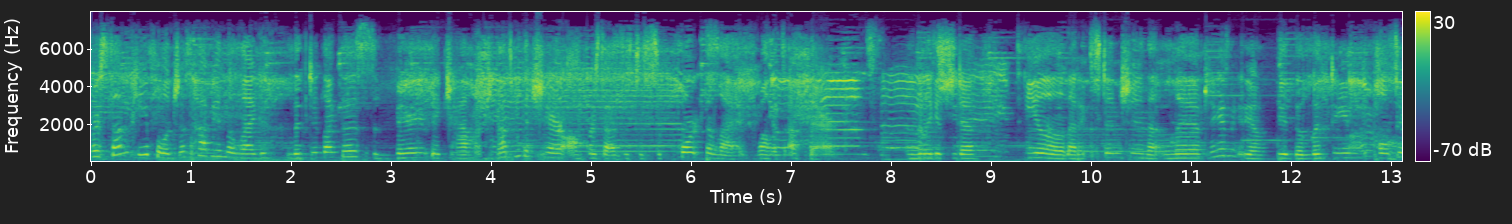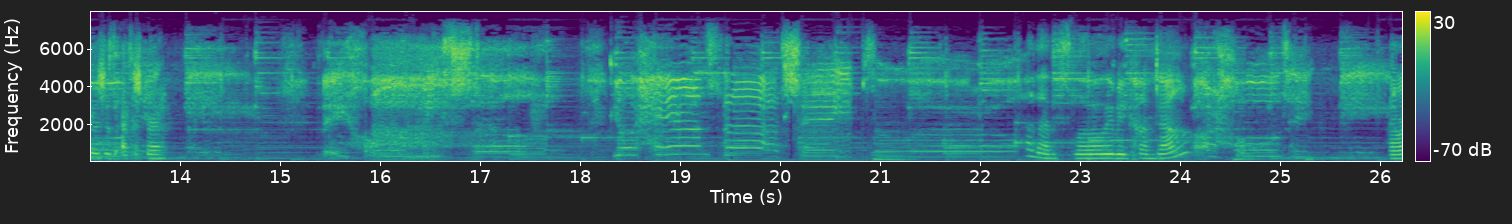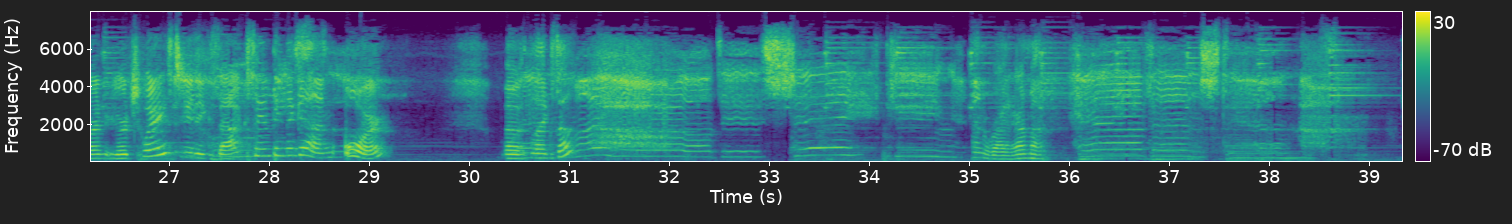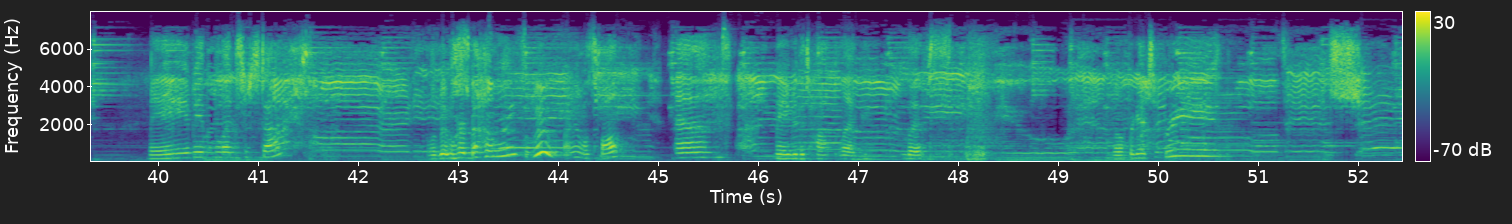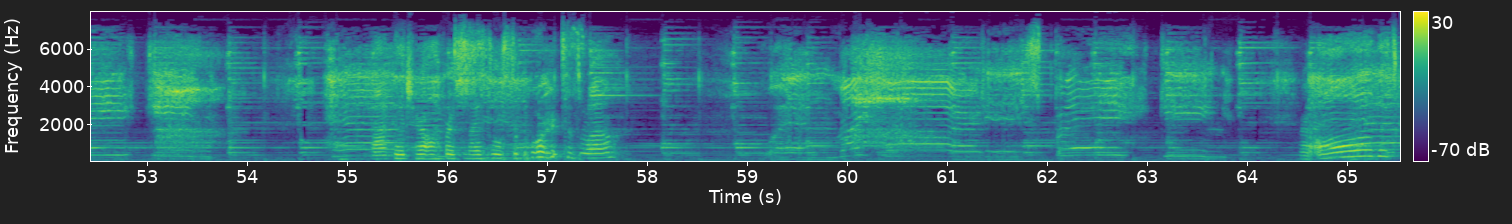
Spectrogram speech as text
For some people, just having the leg lifted like this is a very big challenge. That's what the chair offers us, is to support the leg while it's up there. And really gets you to feel that extension, that lift. I think, you know, the, the lifting, the pulsing is just extra. They hold me still. Your hands that shape And then slowly we come down. Now your choice to do the exact same thing again, or both legs up and right arm up. Maybe the legs are stacked. A little bit more balance. Woo! I almost fall. And maybe the top leg lifts. Don't forget to breathe. Back of the chair offers nice little support as well.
